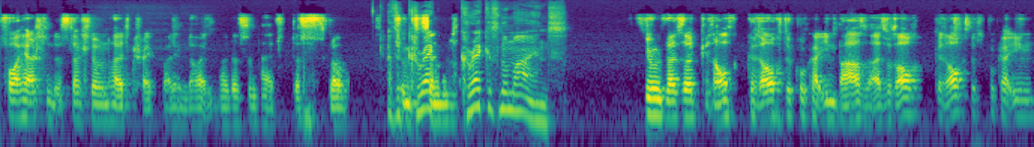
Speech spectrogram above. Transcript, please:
vorherrschend ist da schon halt Crack bei den Leuten. weil Das sind halt, das ist, glaube ich, Also Crack, 15 Crack ist Nummer eins. beziehungsweise gerauch, gerauchte Kokainbase. Also Rauch, gerauchtes Kokain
